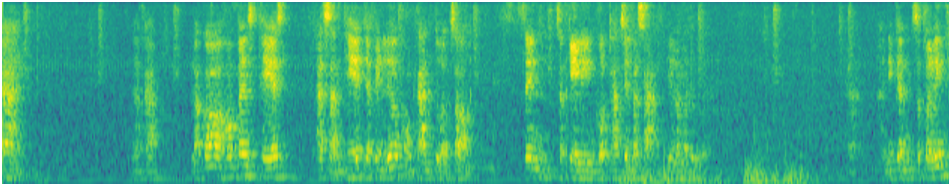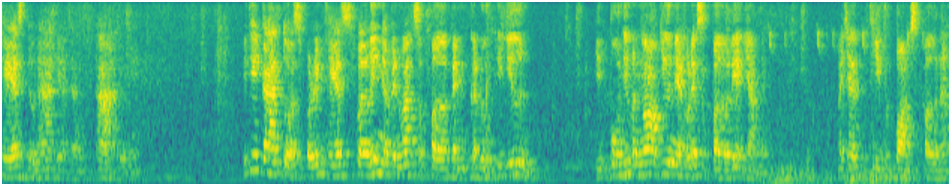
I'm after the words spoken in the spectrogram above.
ได้นะครับ แล้วก็ h o m p e n test อัสสันเทสจะเป็นเรื่องของการตรวจสอบเส้นสเกลีนกดทับเส้นประสาทเดี๋ยวเรามาดูอันนี้กัน spurring test ดูนะเดี๋ยวอาจารย์อ่าดูนี้ วิธีการตรวจ spurring test spurring เนี่ยเป็นว่าสเปอร์เป็นกระดูกที่ยื่น หินปูนที่มันงอกยื่นเนี่ยเขาเรียกสเปอร์เรียกอย่างหนึ่งไม่ใช่ทีมฟุตบอลสเปอร์นะ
